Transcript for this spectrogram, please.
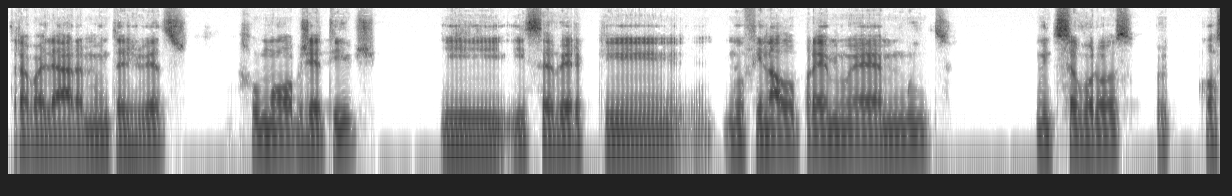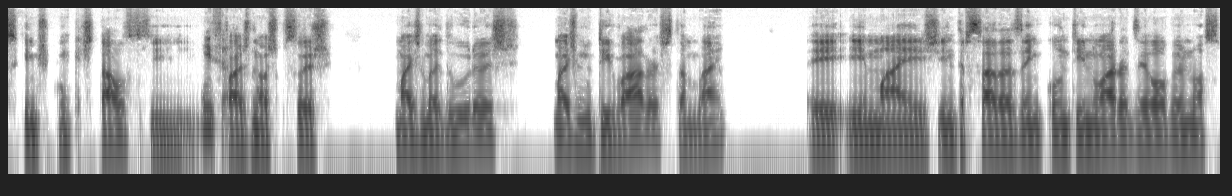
trabalhar muitas vezes rumo a objetivos e, e, saber que no final o prémio é muito, muito saboroso porque conseguimos conquistá-los e faz nós pessoas mais maduras, mais motivadas também e, e, mais interessadas em continuar a desenvolver o nosso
